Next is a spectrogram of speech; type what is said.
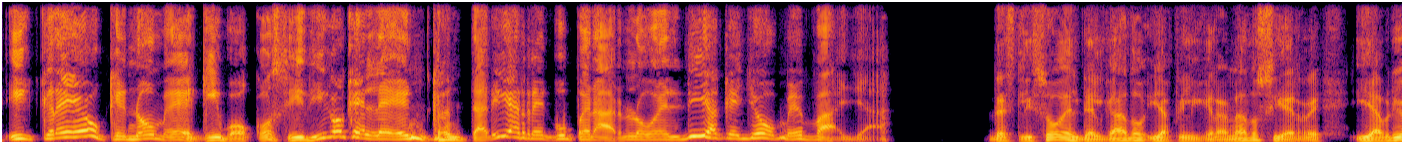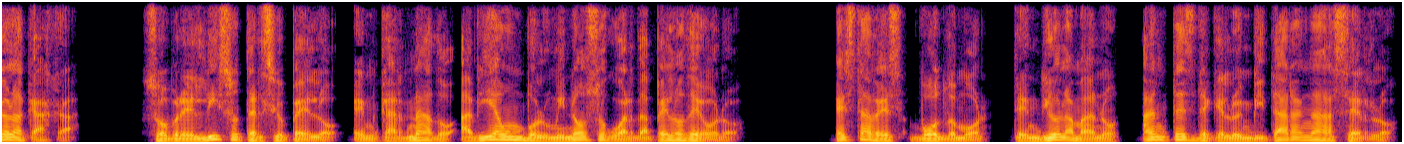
y creo que no me equivoco si digo que le encantaría recuperarlo el día que yo me vaya. Deslizó el delgado y afiligranado cierre y abrió la caja. Sobre el liso terciopelo encarnado había un voluminoso guardapelo de oro. Esta vez Voldemort tendió la mano antes de que lo invitaran a hacerlo.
